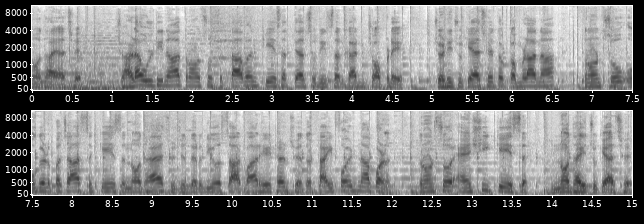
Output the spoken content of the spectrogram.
નોંધાયા છે. ઝાડા ઉલટીના ત્રણસો સત્તાવન કેસ અત્યાર સુધી સરકારની ચોપડે ચઢી ચૂક્યા છે તો કમળાના ત્રણસો ઓગણપચાસ કેસ નોંધાયા છે. જે દર્દીઓ સારવાર હેઠળ છે, તો ટાઇફોઇડના પણ ત્રણસો એંશી કેસ નોંધાઈ ચૂક્યા છે.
